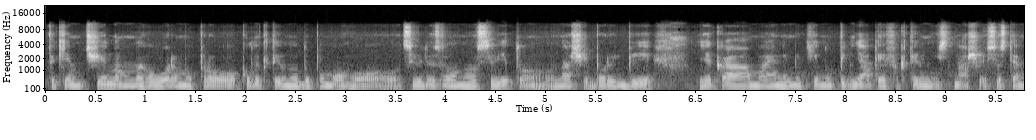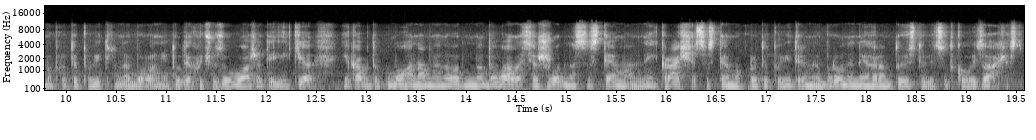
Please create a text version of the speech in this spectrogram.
Таким чином, ми говоримо про колективну допомогу цивілізованого світу в нашій боротьбі, яка має на меті ну, підняти ефективність нашої системи протиповітряної оборони. І тут я хочу зауважити, яке, яка б допомога нам не надавалася, жодна система, найкраща система протиповітряної оборони не гарантує 100% захист.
